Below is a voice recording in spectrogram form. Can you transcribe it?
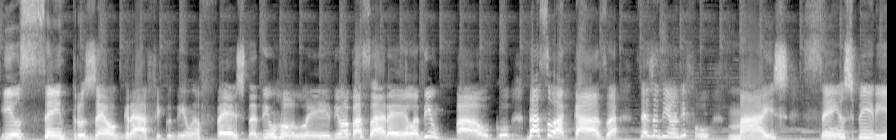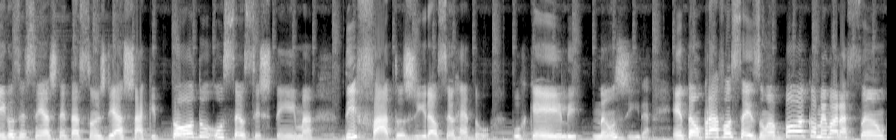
e o centro geográfico de uma festa, de um rolê, de uma passarela, de um palco, da sua casa, seja de onde for, mas sem os perigos e sem as tentações de achar que todo o seu sistema de fato gira ao seu redor, porque ele não gira. Então, para vocês, uma boa comemoração,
